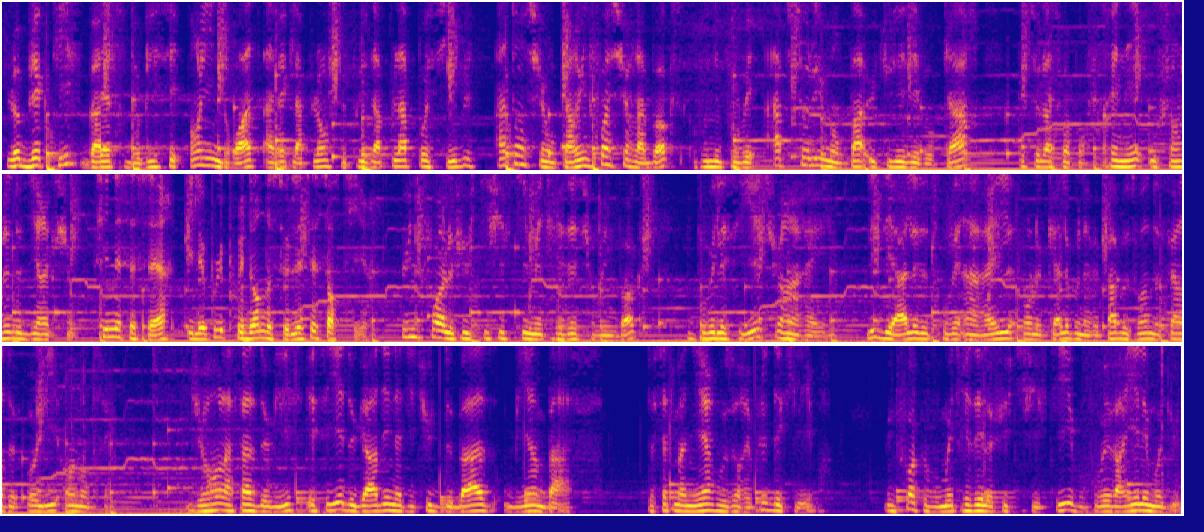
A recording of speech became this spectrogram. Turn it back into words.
L'objectif va être de glisser en ligne droite avec la planche le plus à plat possible. Attention car une fois sur la box, vous ne pouvez absolument pas utiliser vos quarts, que cela soit pour freiner ou changer de direction. Si nécessaire, il est plus prudent de se laisser sortir. Une fois le 50-50 maîtrisé sur une box, vous pouvez l'essayer sur un rail. L'idéal est de trouver un rail pour lequel vous n'avez pas besoin de faire de ollie en entrée. Durant la phase de glisse, essayez de garder une attitude de base bien basse. De cette manière, vous aurez plus d'équilibre. Une fois que vous maîtrisez le 50-50, vous pouvez varier les modules.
